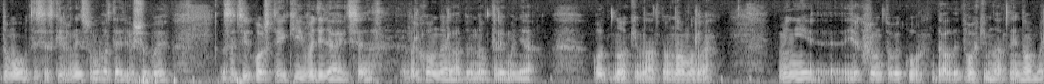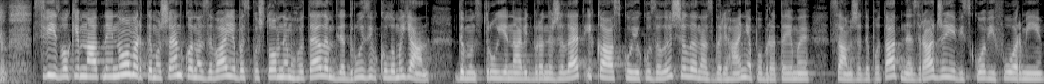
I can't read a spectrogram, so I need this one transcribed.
домовитися з керівництвом готелю, щоб за ці кошти, які виділяються Верховною Радою на утримання однокімнатного номера, мені, е, як фронтовику, дали двохкімнатний номер. Свій двокімнатний номер Тимошенко називає безкоштовним готелем для друзів коломиян. Демонструє навіть бронежилет і каску, яку залишили на зберігання побратими. Сам же депутат не зраджує військовій формі.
